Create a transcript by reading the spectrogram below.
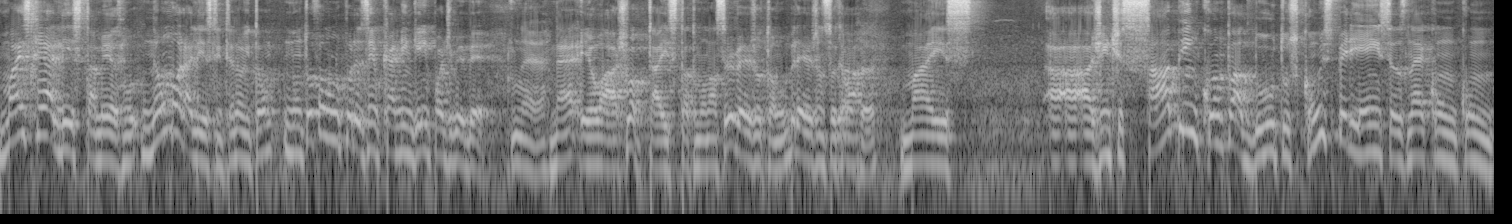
mais realista mesmo, não moralista, entendeu? Então, não tô falando, por exemplo, que ninguém pode beber. É. Né? Eu acho, tá aí, você tá tomando uma cerveja, eu tomo breja, não sei o que lá. Mas a, a- a gente sabe, enquanto adultos, com experiências, né, com. com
